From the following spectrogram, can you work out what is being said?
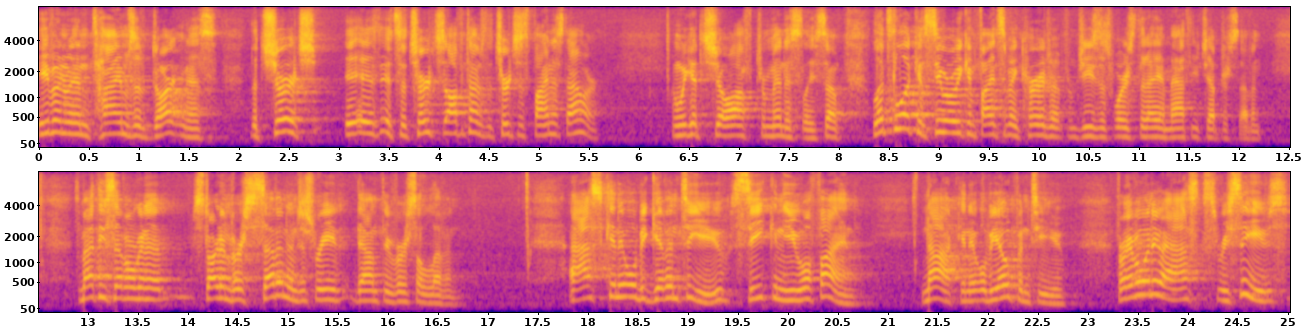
even in times of darkness, the church is it's a church, oftentimes the church's finest hour. And we get to show off tremendously. So, let's look and see where we can find some encouragement from Jesus' words today in Matthew chapter 7. So, Matthew 7, we're going to start in verse 7 and just read down through verse 11. Ask and it will be given to you, seek and you will find, knock and it will be opened to you. For everyone who asks receives,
